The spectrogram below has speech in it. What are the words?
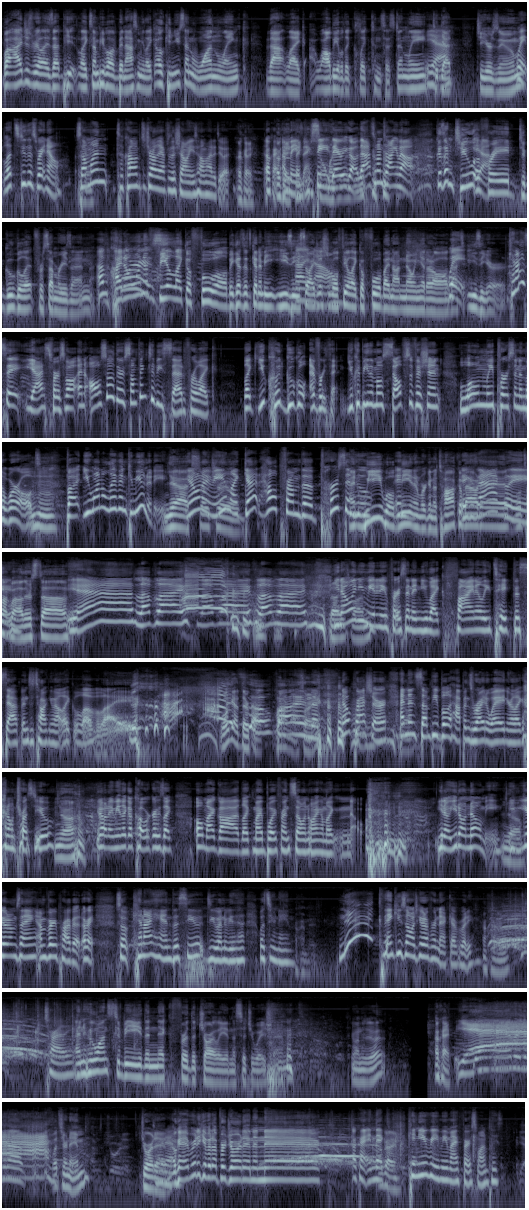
But I just realized that pe- like some people have been asking me like, oh, can you send one link that like I'll be able to click consistently Yeah. to get to your Zoom? Wait, let's do this right now. Someone to come up to Charlie after the show and you tell him how to do it. Okay. Okay, thank amazing. you so See, much, there we go. That's what I'm talking about. Because I'm too Yeah. afraid to Google it for some reason. Of I don't want to course. feel like a fool because it's going to be easy. I so I just know. will feel like a fool by not knowing it at all. Wait. That's easier. Can I say yes, first of all? And also, there's something to be said for like, like you could Google everything. You could be the most self-sufficient, lonely person in the world, but you want to live in community. Mm-hmm. Yeah, you know what so I mean. true. Like, get help from the person And who we will in- meet and we're going to talk about it. Exactly. We'll talk about other stuff. Yeah, love life, love life, love life. That you know when you meet a new person and you like finally take the step into talking about like love life. We'll get there. so. Oh, no, fun. no pressure. And then some people it happens right away and you're like, I don't trust you. yeah. You know what I mean? Like a coworker who's like, "Oh my god, like my boyfriend's so annoying." I'm like, "No." you know, you don't know me. You- Yeah. You, know what I'm saying? I'm very private. Okay. So, can I hand this to you? Do you want to be the What's your name? Nick. Thank you so much. Give it up for Nick, everybody. Okay. Charlie. And who wants to be the Nick for the Charlie in the situation? you want to do it? Okay. yeah. Everybody give it up. What's your name? Jordan. Jordan. Jordan. Okay, everybody give it up for Jordan and Nick. Okay, Nick, Okay. can you read me my first one, please? Yeah.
